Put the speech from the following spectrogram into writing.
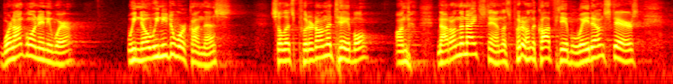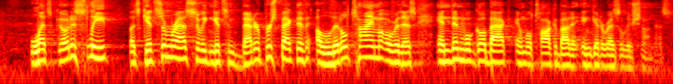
We're not going anywhere. We know we need to work on this. So let's put it on the table, on, not on the nightstand, let's put it on the coffee table way downstairs. Let's go to sleep. Let's get some rest so we can get some better perspective, a little time over this, and then we'll go back and we'll talk about it and get a resolution on this.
